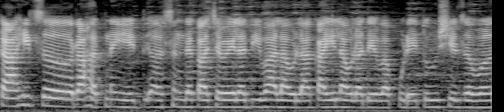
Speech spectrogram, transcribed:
काहीच राहत नाही आहे संध्याकाळच्या वेळेला दिवा लावला काही लावला देवापुढे तुळशीजवळ.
